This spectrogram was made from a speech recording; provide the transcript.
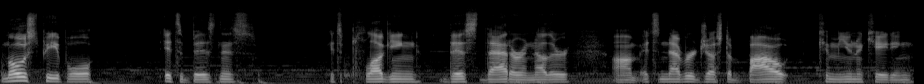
Most people it's a business. It's plugging this, that, or another. Um, it's never just about communicating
